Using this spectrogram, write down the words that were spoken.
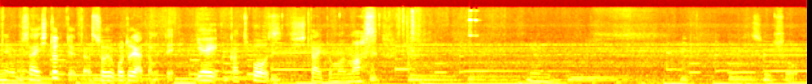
ね、うるさい人って言ったらそういうことやと思ってイエイガッツポーズしたいと思います。うん、そうそう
